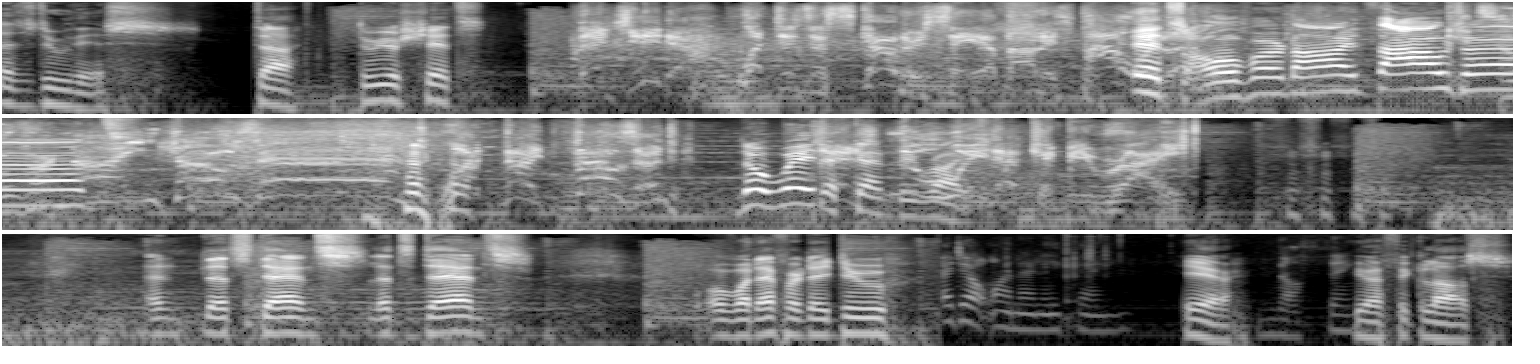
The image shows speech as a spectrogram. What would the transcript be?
let's do this. Duh, do your shit. Vegeta, what does the scouter say about his power? It's level? over 9,000! Over 9,000! what, 9,000? No way that There's can't be no right. way that can be right. And let's dance, let's dance. Or whatever they do. I don't want anything. Here, Nothing. you have the glass.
